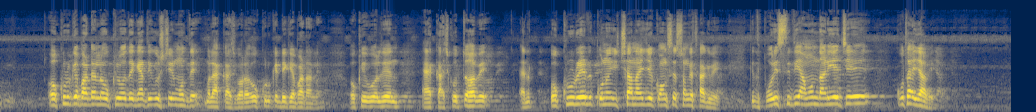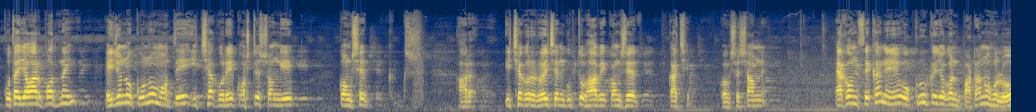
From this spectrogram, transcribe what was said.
অক্রুকে পাঠালে অক্রু ওদের জ্ঞাতি গোষ্ঠীর মধ্যে। বলে, এক কাজ করো অক্রুকে ডেকে পাঠালেন ওকে বললেন, এক কাজ করতে হবে। অক্রুরের কোনো ইচ্ছা নাই যে কংসের সঙ্গে থাকবে। কিন্তু পরিস্থিতি এমন দাঁড়িয়েছে, কোথায় যাবে? কোথায় যাওয়ার পথ নাই। এই জন্য কোনো মতে ইচ্ছা করে কষ্টের সঙ্গে কংসের আর ইচ্ছা করে রয়েছেন গুপ্তভাবে কংসের কাছে, কংসের সামনে। এখন সেখানে অক্রুরকে যখন পাঠানো হলো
